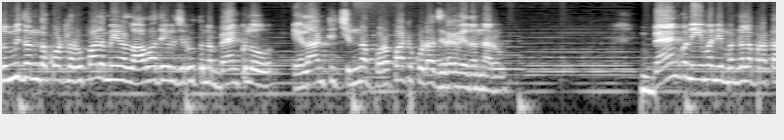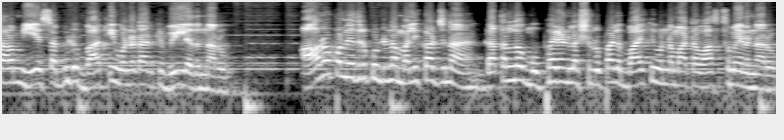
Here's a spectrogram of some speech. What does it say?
తొమ్మిది వందల కోట్ల రూపాయల మీద లావాదేవీలు జరుగుతున్న బ్యాంకులో ఎలాంటి చిన్న పొరపాటు కూడా జరగలేదన్నారు. బ్యాంకు నియమ నిబంధనల ప్రకారం ఏ సభ్యుడు బాకీ ఉండడానికి వీల్లేదన్నారు. ఆరోపణలు ఎదుర్కొంటున్న మల్లికార్జున గతంలో ముప్పై రెండు లక్షల రూపాయలు బాకీ ఉన్నమాట వాస్తవమేనన్నారు.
